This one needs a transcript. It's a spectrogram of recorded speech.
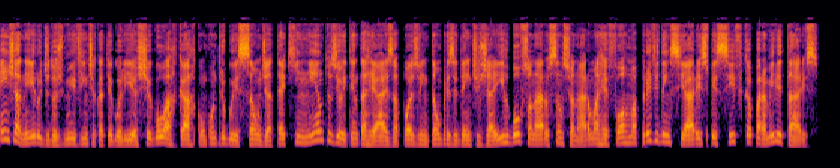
Em janeiro de 2020 a categoria chegou a arcar com contribuição de até 580 reais após o então presidente Jair Bolsonaro sancionar uma reforma previdenciária específica para militares.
